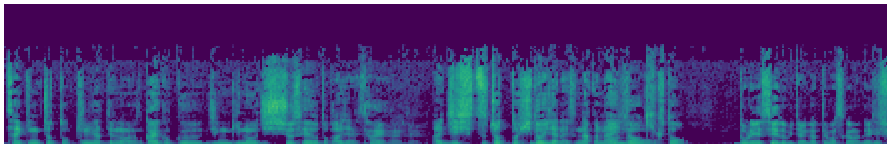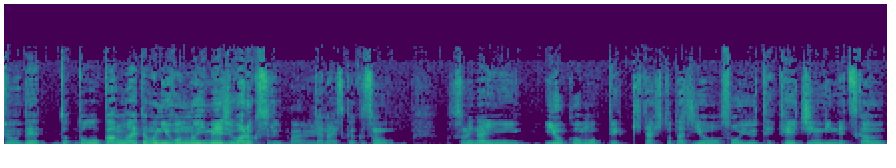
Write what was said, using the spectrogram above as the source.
最近ちょっと気になってるのが外国人技能実習制度とかあるじゃないですか、はいはいはい。あれ実質ちょっとひどいじゃないですか。なんか内情を聞くと。奴隷制度みたいになってますからね。でしょ。でどどう考えても日本のイメージを悪くするはいじゃないですか、そのそれなりに意欲を持ってきた人たちをそういう低賃金で使う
